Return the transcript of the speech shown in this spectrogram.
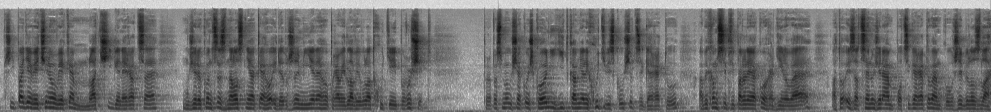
V případě většinou věkem mladší generace může dokonce znalost nějakého i dobře míněného pravidla vyvolat jej porušit. Proto jsme už jako školní dítka měli chuť vyzkoušet cigaretu, abychom si připadali jako hrdinové, a to i za cenu, že nám po cigaretovém kouři bylo zle.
